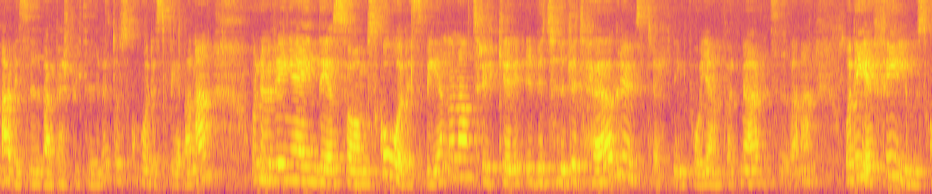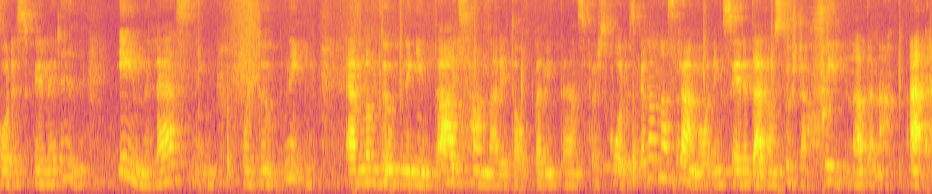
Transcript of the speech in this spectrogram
arbetsgivarperspektivet och skådespelarna. Och nu ringar jag in det som skådespelarna trycker i betydligt högre utsträckning på jämfört med arbetsgivarna. Och det är filmskådespeleri, inläsning och dubbning. Även om dubbning inte alls hamnar i toppen, inte ens för skådespelarnas rangordning, så är det där de största skillnaderna är.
